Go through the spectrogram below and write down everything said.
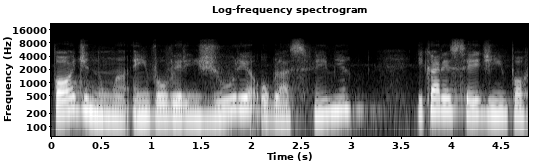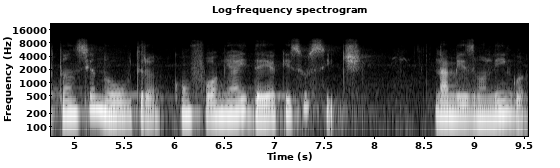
Pode, numa, envolver injúria ou blasfêmia e carecer de importância noutra, conforme a ideia que suscite. Na mesma língua,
